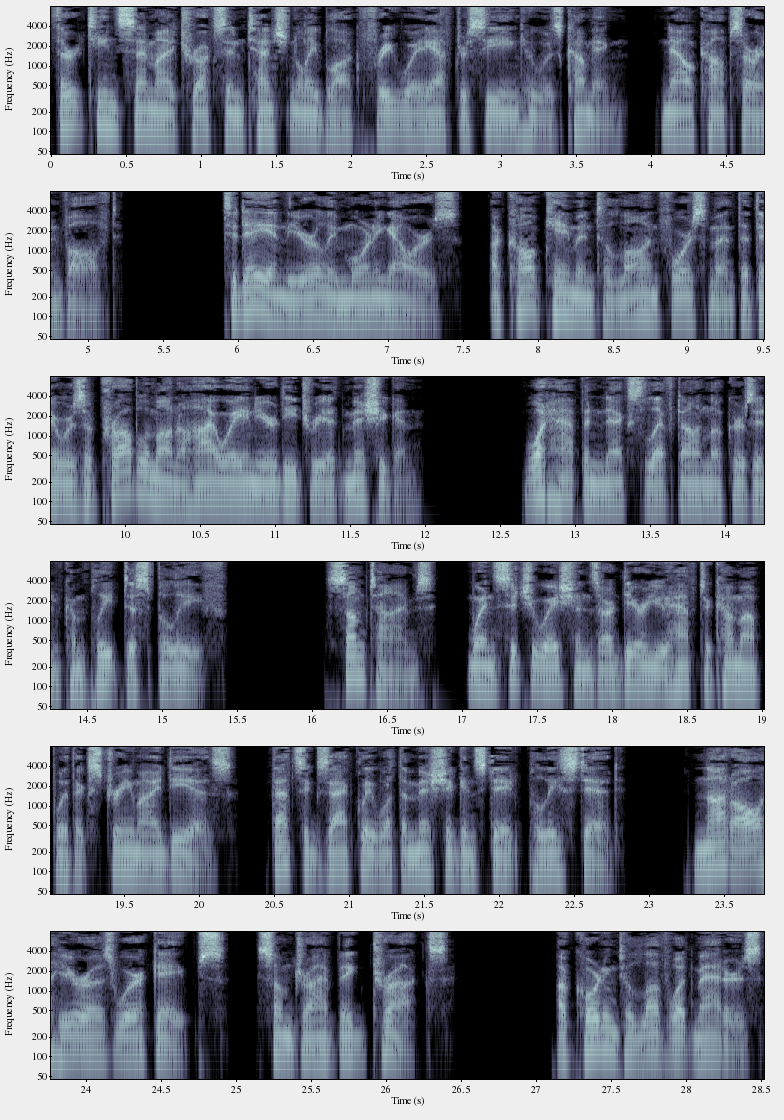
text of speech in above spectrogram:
13 semi-trucks intentionally block freeway after seeing who was coming. Now cops are involved. Today in the early morning hours, a call came into law enforcement that there was a problem on a highway near Detroit, Michigan. What happened next left onlookers in complete disbelief. Sometimes, when situations are dire you have to come up with extreme ideas, that's exactly what the Michigan State Police did. Not all heroes wear capes, some drive big trucks. According to Love What Matters,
